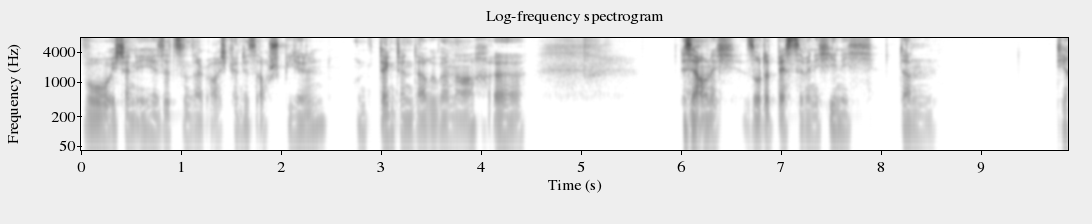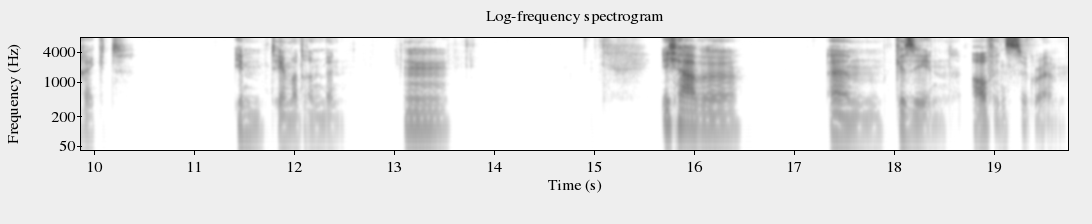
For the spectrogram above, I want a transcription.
wo ich dann eh hier sitze und sage, oh, ich könnte jetzt auch spielen und denke dann darüber nach. Äh, ist ja auch nicht so das Beste, wenn ich hier nicht dann direkt im Thema drin bin. Hm. Ich habe ähm, gesehen auf Instagram,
